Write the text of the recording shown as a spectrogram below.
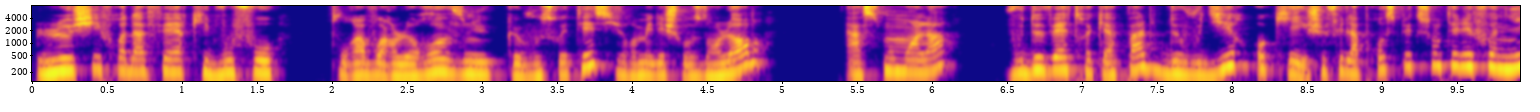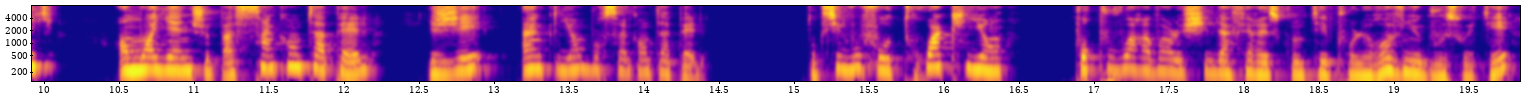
le chiffre d'affaires qu'il vous faut pour avoir le revenu que vous souhaitez, si je remets les choses dans l'ordre, à ce moment-là, vous devez être capable de vous dire, OK, je fais la prospection téléphonique, en moyenne, je passe 50 appels, j'ai un client pour 50 appels. Donc s'il vous faut trois clients pour pouvoir avoir le chiffre d'affaires escompté pour le revenu que vous souhaitez,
